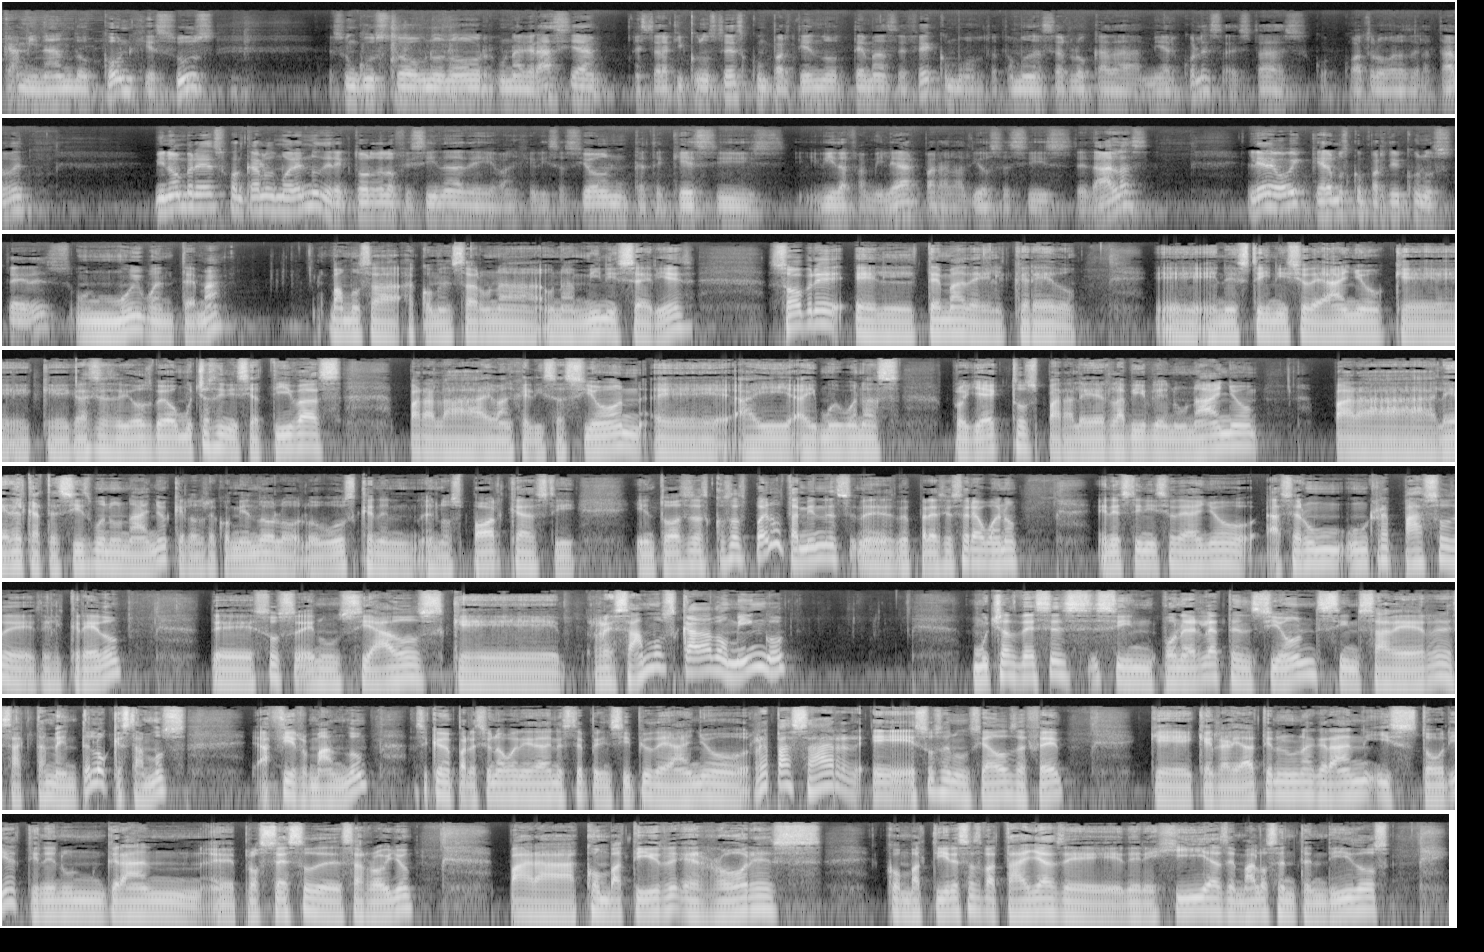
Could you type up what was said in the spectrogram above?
Caminando con Jesús. Es un gusto, un honor, una gracia estar aquí con ustedes compartiendo temas de fe, como tratamos de hacerlo cada miércoles a estas cu- cuatro horas de la tarde. Mi nombre es Juan Carlos Moreno, director de la Oficina de Evangelización, Catequesis y Vida Familiar para la Diócesis de Dallas. El día de hoy queremos compartir con ustedes un muy buen tema. Vamos a, a comenzar una, una miniserie sobre el tema del credo. Eh, en este inicio de año que, que gracias a Dios veo muchas iniciativas para la evangelización. Eh, hay, hay muy buenos proyectos para leer la Biblia en un año, para leer el catecismo en un año, que los recomiendo, lo, lo busquen en, en los podcasts y, y en todas esas cosas. Bueno, también me, me pareció sería bueno en este inicio de año hacer un, un repaso de- del credo, de esos enunciados que rezamos cada domingo muchas veces sin ponerle atención, sin saber exactamente lo que estamos afirmando. Así que me pareció una buena idea en este principio de año repasar eh, esos enunciados de fe que, que en realidad tienen una gran historia, tienen un gran eh, proceso de desarrollo para combatir errores, combatir esas batallas de, herejías, de malos entendidos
